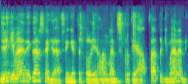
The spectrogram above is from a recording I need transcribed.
Jadi gimana nih? Gue harus ngejelasin gitu kuliah online seperti apa atau gimana nih?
